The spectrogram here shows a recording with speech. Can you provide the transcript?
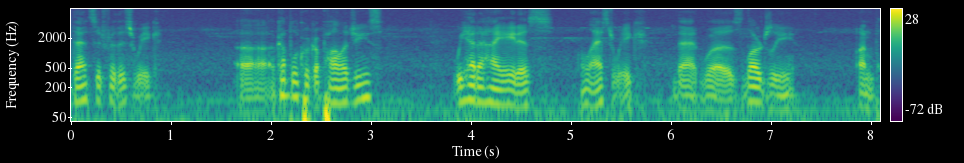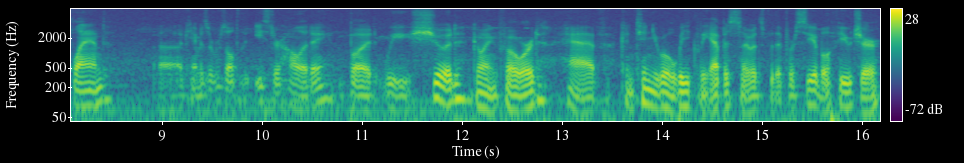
That's it for this week. Uh, a couple of quick apologies. We had a hiatus last week that was largely unplanned. Uh, came as a result of the Easter holiday, but we should, going forward, have continual weekly episodes for the foreseeable future.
